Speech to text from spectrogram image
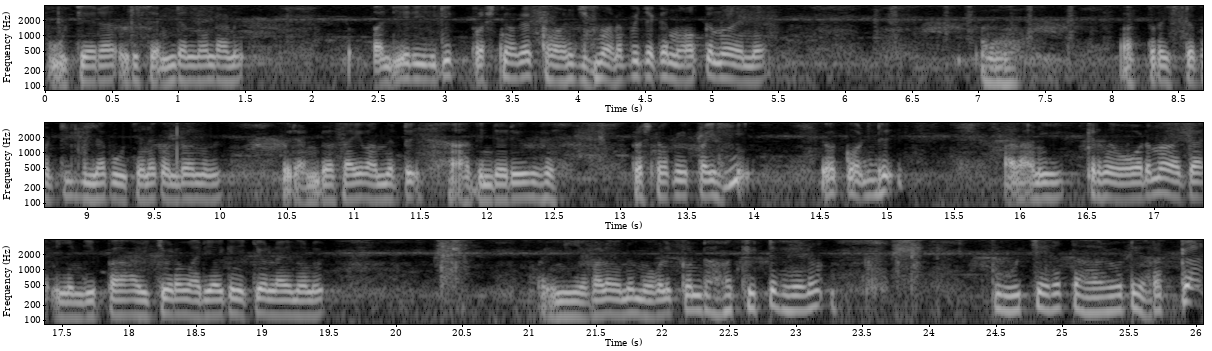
പൂച്ചേര ഒരു സെന്റ് ഉള്ളതുകൊണ്ടാണ് വലിയ രീതിക്ക് പ്രശ്നമൊക്കെ കാണിച്ച് മണപ്പിച്ചൊക്കെ നോക്കുന്നത് തന്നെ. അത്ര ഇഷ്ടപ്പെട്ടിട്ടില്ല പൂച്ചേനെ കൊണ്ടുവന്നത്. ഒരു രണ്ട് ദിവസമായി വന്നിട്ട് അതിന്റെ ഒരു പ്രശ്നമൊക്കെ ഇപ്പം ഇവ കൊണ്ട് അതാണ് ഈ കിടന്ന് ഓടുന്നതൊക്കെ ഇല്ലെങ്കിൽ ഇപ്പം അഴിച്ചുവിടെ മര്യാദയ്ക്ക് നിൽക്കുകയുള്ളായിരുന്നുള്ളൂ അപ്പം ഇനി ഇവളെ ഒന്ന് മുകളിൽ കൊണ്ടാക്കിയിട്ട് വേണം പൂച്ചേനെ താഴോട്ട് ഇറക്കാൻ.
